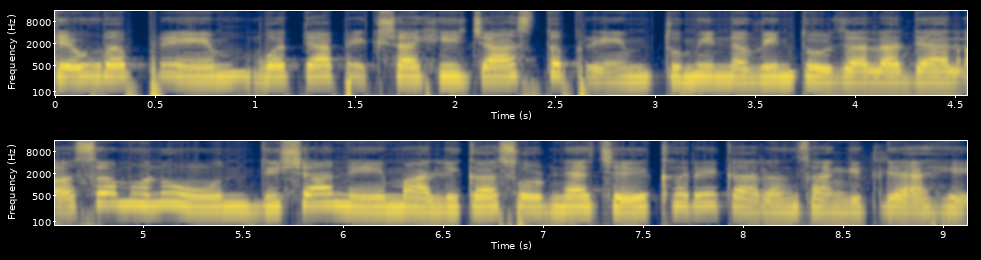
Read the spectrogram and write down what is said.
तेवढं प्रेम व त्यापेक्षाही जास्त प्रेम तुम्ही नवीन तुळजाला द्याल असं म्हणून दिशाने मालिका सोडण्याचे खरे कारण सांगितले आहे.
